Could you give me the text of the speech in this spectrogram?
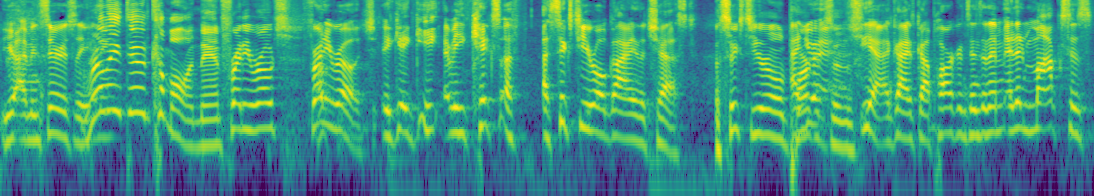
yeah, I mean seriously. I mean, Really, dude? Come on, man. Freddie Roach, Freddie Roach. He, he- I mean, he kicks a a sixty year old guy in the chest. A sixty-year-old And you- Parkinson's. yeah, a guy's got Parkinson's, and then and then mocks his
